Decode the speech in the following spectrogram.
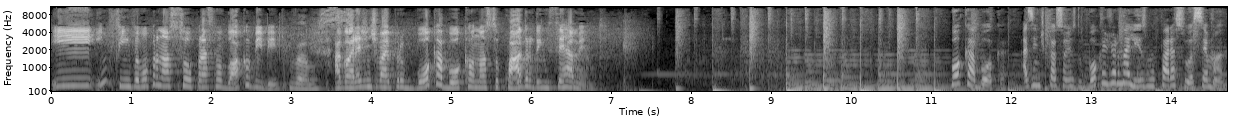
E, enfim, vamos para o nosso próximo bloco, Bibi? Vamos. Agora a gente vai para o Boca a Boca, o nosso quadro de encerramento. Boca a Boca, as indicações do Boca Jornalismo para a sua semana.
